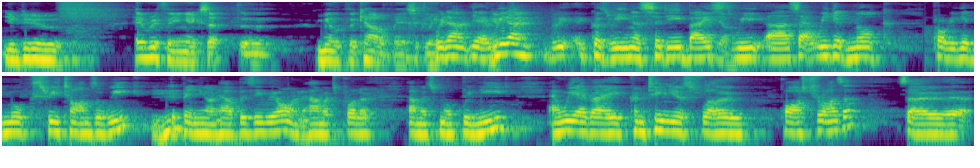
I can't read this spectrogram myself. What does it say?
you do everything except uh, milk the cow, basically. We don't, yeah, we don't because we, are in a city based. Yeah. We uh, so we get milk, probably get milk three times a week, Mm-hmm. depending on how busy we are and how much product, how much milk we need. And we have a continuous flow pasteurizer, so uh,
